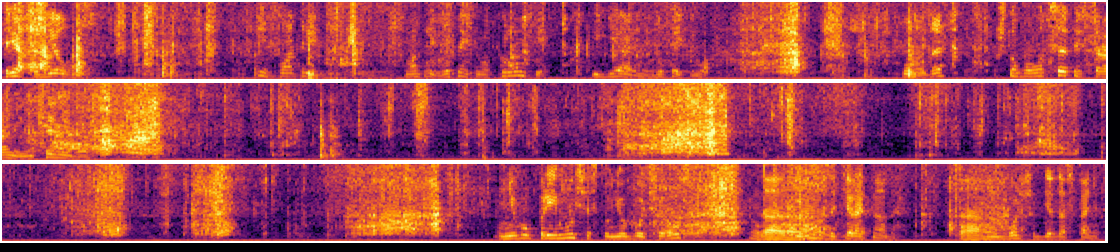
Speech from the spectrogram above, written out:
Тряпка делалась. И смотри, смотри, вот эти вот кромки идеальные, вот эти вот. Понял, да? Чтобы вот с этой стороны ничего не было. У него преимущество, у него больше роста, Да, да. ему затирать надо. Да. Он больше где достанет.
